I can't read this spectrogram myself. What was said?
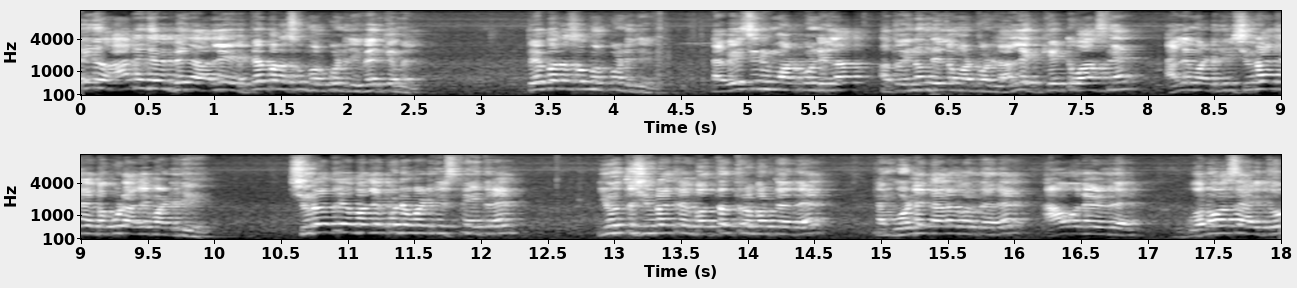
ಐದು, ಆರನೇ ದಿನ ಬೇ, ಅಲ್ಲೇ ಪೇಪರ್ ಹಸು ಮಲ್ಕೊಂಡಿದ್ದೀವಿ ವೇದಿಕೆ ಮೇಲೆ. ಪೇಪರ್ ಹಸು ಮಲ್ಕೊಂಡಿದ್ದೀವಿ ನಾವು ಎ ಸಿ ಮಾಡ್ಕೊಂಡಿಲ್ಲ ಅಥವಾ ಇನ್ನೊಂದೆಲ್ಲ ಮಾಡ್ಕೊಂಡಿಲ್ಲ. ಅಲ್ಲೇ ಕೆಟ್ಟ ವಾಸನೆ. ಅಲ್ಲೇ ಮಾಡಿದ್ವಿ. ಶಿವರಾತ್ರಿ ಹಬ್ಬ ಕೂಡ ಅಲ್ಲೇ ಮಾಡಿದ್ವಿ. ಶಿವರಾತ್ರಿ ಹಬ್ಬ ಅಲ್ಲೇ ಕೂಡ ಮಾಡಿದ್ವಿ ಸ್ನೇಹಿತರೆ. ಇವತ್ತು ಶಿವರಾತ್ರಿ ಹಬ್ಬ ಹತ್ತತ್ರ ಬರ್ತಾ ಇದೆ. ನಮ್ಗೆ ಒಳ್ಳೆ ಕಾಲ ಬರ್ತಾ ಇದೆ. ಆವಲ್ಲ ಹೇಳಿದೆ, ವನವಾಸ ಆಯಿತು.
